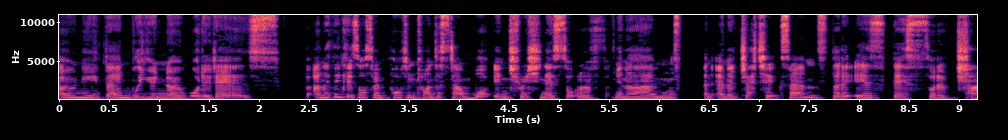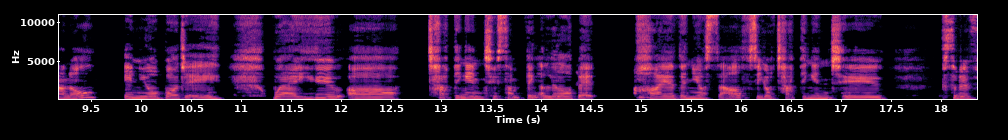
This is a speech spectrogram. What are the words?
Only then will you know what it is. And I think it's also important to understand what intuition is, sort of in um, an energetic sense, that it is this sort of channel in your body where you are tapping into something a little bit higher than yourself. So you're tapping into sort of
